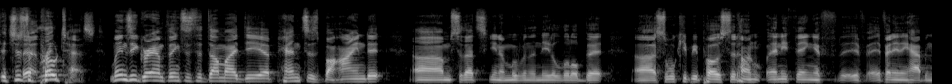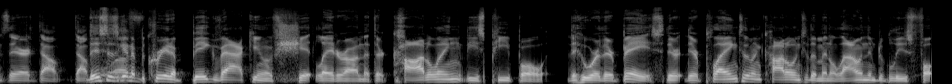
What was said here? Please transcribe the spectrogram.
it's just Uh, a like- protest. Lindsey Graham thinks it's a dumb idea. Pence is behind it, um, so that's you know moving the needle a little bit. Uh, so we'll keep you posted on anything if if, if anything happens there. Doubt, doubt. This is going to create a big vacuum of shit later on that they're coddling these people the, who are their base. They're they're playing to them and coddling to them and allowing them to believe fa-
